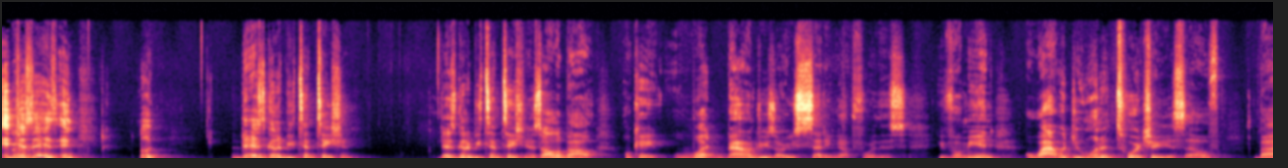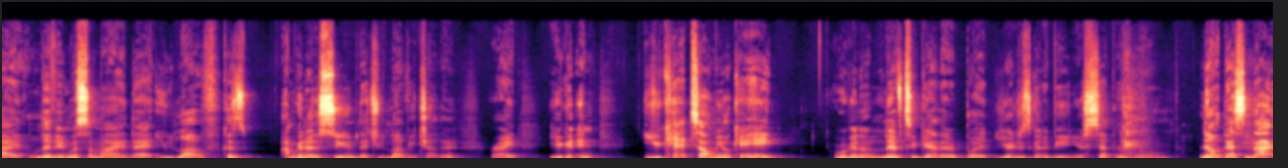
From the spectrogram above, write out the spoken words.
it no. just is. And look, there's gonna be temptation there's gonna be temptation. It's all about okay, what boundaries are you setting up for this? You feel me? And why would you want to torture yourself by living with somebody that you love? Because I'm gonna assume that you love each other, right? You're gonna you can't tell me, okay, hey, we're gonna live together, but you're just gonna be in your separate room. No, that's not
